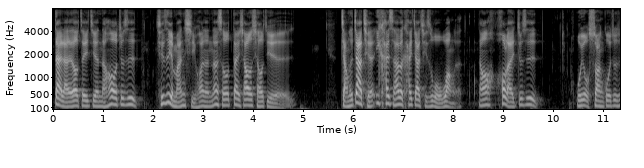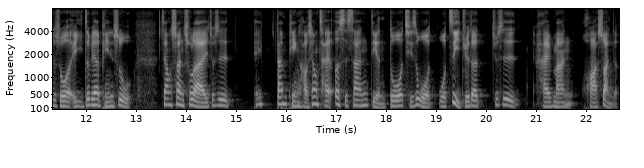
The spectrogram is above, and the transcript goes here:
带来到这一间，然后就是其实也蛮喜欢的，那时候代销小姐讲的价钱，一开始她的开价其实我忘了。然后后来就是我有算过，就是说，诶，以这边的平数这样算出来，就是，诶，单坪好像才二十三点多。其实我我自己觉得就是还蛮划算的，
